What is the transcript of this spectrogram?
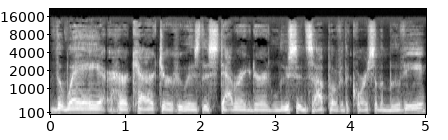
the way her character, who is this stammering nerd, loosens up over the course of the movie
